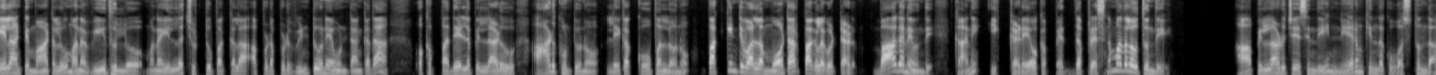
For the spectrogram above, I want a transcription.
ఇలాంటి మాటలు మన వీధుల్లో మన ఇళ్ళ చుట్టుపక్కల అప్పుడప్పుడు వింటూనే ఉంటాం కదా. ఒక పదేళ్ళ పిల్లాడు ఆడుకుంటూనో లేక కోపంలోనో పక్కింటి వాళ్ళ మోటార్ పగలగొట్టాడు. బాగానే ఉంది. కాని ఇక్కడే ఒక పెద్ద ప్రశ్న మొదలవుతుంది. ఆ పిల్లాడు చేసింది నేరం కిందకు వస్తుందా?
